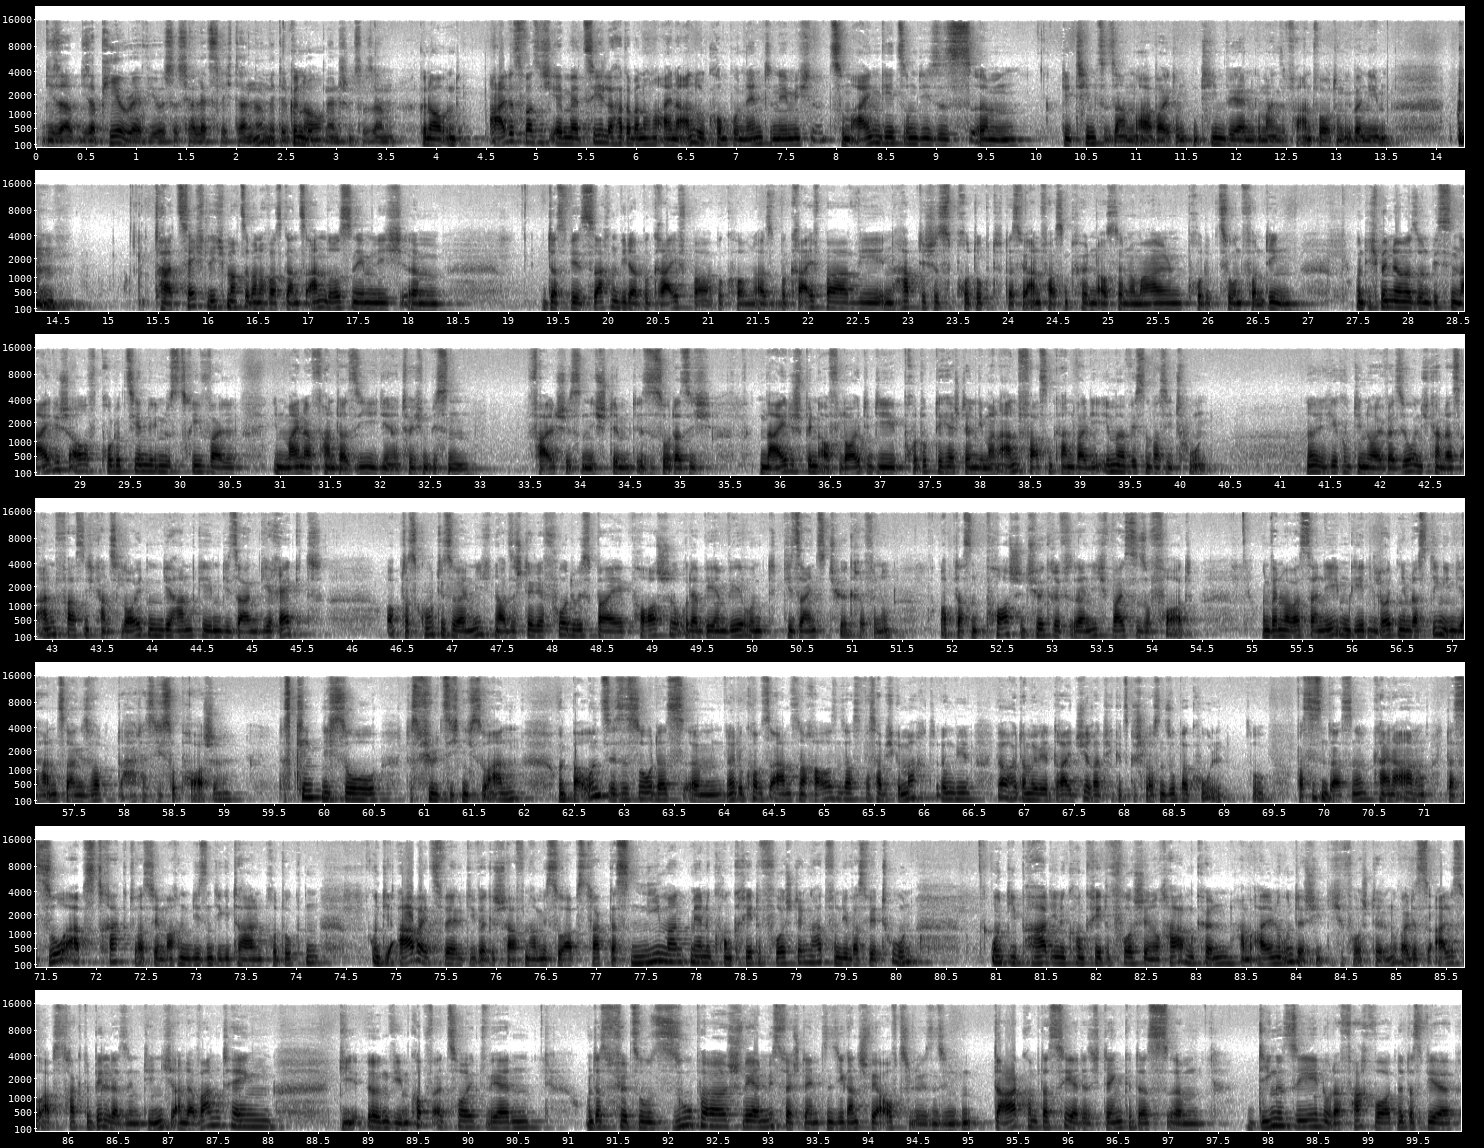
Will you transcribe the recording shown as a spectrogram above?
dieser, dieser Peer-Review ist es ja letztlich dann, ne, mit den genau. Produktmenschen zusammen. Genau, und alles, was ich eben erzähle, hat aber noch eine andere Komponente, nämlich zum einen geht es um dieses, ähm, die Teamzusammenarbeit und ein Team werden gemeinsame Verantwortung übernehmen. Tatsächlich macht es aber noch was ganz anderes, nämlich ähm, dass wir Sachen wieder begreifbar bekommen. Also begreifbar wie ein haptisches Produkt, das wir anfassen können aus der normalen Produktion von Dingen. Und ich bin immer so ein bisschen neidisch auf produzierende Industrie, weil in meiner Fantasie, die natürlich ein bisschen falsch ist und nicht stimmt, ist es so, dass ich neidisch bin auf Leute, die Produkte herstellen, die man anfassen kann, weil die immer wissen, was sie tun. Ne, hier kommt die neue Version, ich kann das anfassen, ich kann es Leuten in die Hand geben, die sagen direkt, ob das gut ist oder nicht. Also stell dir vor, du bist bei Porsche oder BMW und designst Türgriffe. Ne? Ob das ein Porsche-Türgriff ist oder nicht, weißt du sofort. Und wenn mal was daneben geht, die Leute nehmen das Ding in die Hand, sagen sofort, ah, das ist so Porsche. Das klingt nicht so, das fühlt sich nicht so an. Und bei uns ist es so, dass ähm, ne, du kommst abends nach Hause und sagst, was habe ich gemacht? Irgendwie, ja, heute haben wir wieder drei Jira-Tickets geschlossen, super cool. So, was ist denn das? Ne? Keine Ahnung. Das ist so abstrakt, was wir machen in diesen digitalen Produkten. Und die Arbeitswelt, die wir geschaffen haben, ist so abstrakt, dass niemand mehr eine konkrete Vorstellung hat von dem, was wir tun. Und die paar, die eine konkrete Vorstellung haben können, haben alle eine unterschiedliche Vorstellung, weil das alles so abstrakte Bilder sind, die nicht an der Wand hängen, die irgendwie im Kopf erzeugt werden. Und das führt zu super schweren Missverständnissen, die ganz schwer aufzulösen sind. Und da kommt das her, dass ich denke, dass ähm, Dinge sehen oder Fachworte, dass wir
